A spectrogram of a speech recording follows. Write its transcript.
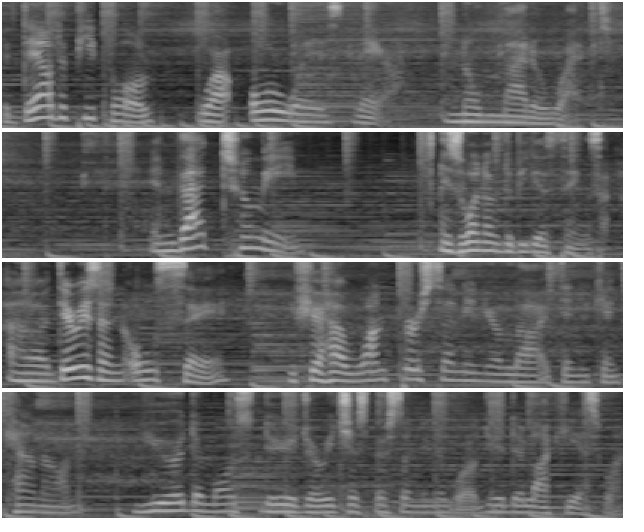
but they are the people who are always there, no matter what. And that to me is one of the biggest things. Uh, there is an old say if you have one person in your life that you can count on, you're the most, you're the richest person in the world. You're the luckiest one.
